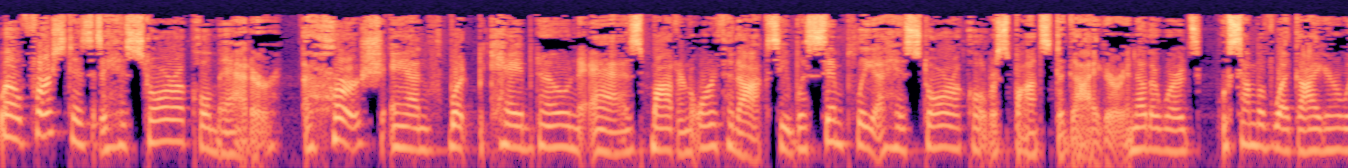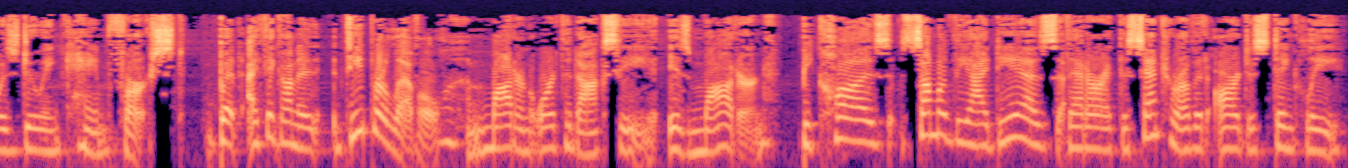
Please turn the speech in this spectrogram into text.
Well, first, as a historical matter, Hirsch and what became known as modern orthodoxy was simply a historical response to Geiger. In other words, some of what Geiger was doing came first. But I think on a deeper level, modern orthodoxy is modern because some of the ideas that are at the center of it are distinctly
